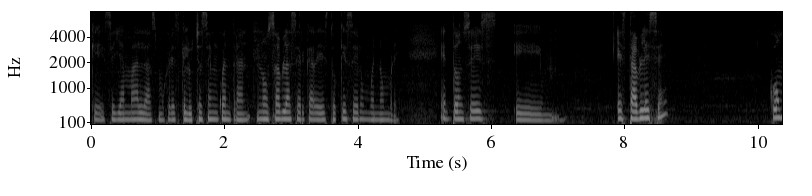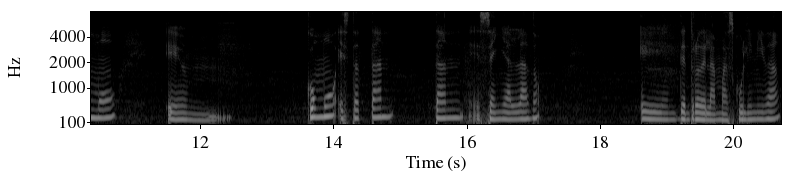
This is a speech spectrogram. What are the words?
que se llama Las mujeres que luchas se encuentran, nos habla acerca de esto, que es ser un buen hombre. Entonces, em, establece cómo, em, cómo está tan, tan eh, señalado dentro de la masculinidad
